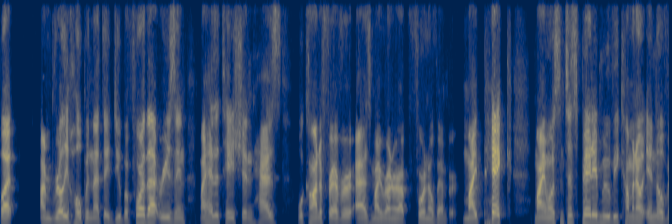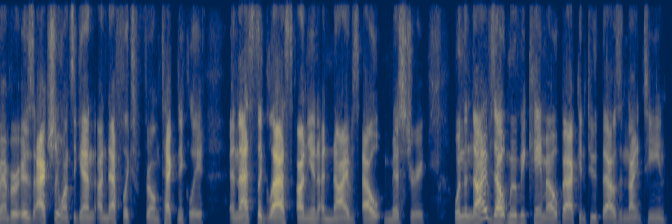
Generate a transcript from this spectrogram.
but I'm really hoping that they do. But for that reason, my hesitation has Wakanda Forever as my runner up for November. My pick, my most anticipated movie coming out in November is actually once again a Netflix film, technically, and that's The Glass Onion, a Knives Out mystery. When the Knives Out movie came out back in 2019,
